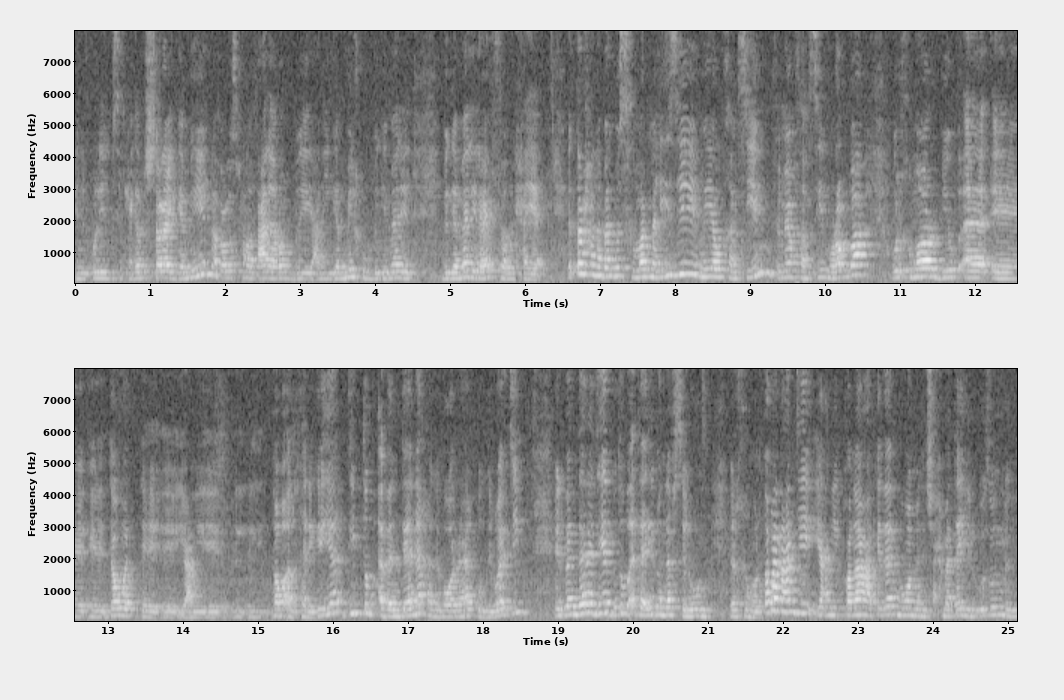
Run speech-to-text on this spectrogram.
إن الكل يلبس الحجاب الشرعي الجميل. ندعو الله سبحانه وتعالى يا رب يعني يجملكم بجمال بجمال العفة والحياء الطرحة أنا بلبس خمار ماليزي 150 في 150 مربع والخمار بيبقى دوت يعني الطبقة الخارجية. دي بتبقى بندانة هجيب اوريها لكم دلوقتي. البندانة ديت بتبقى تقريبا نفس لون الخمار. طبعا عندي يعني قناعة كده إن هو من شحمتي الأذن من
